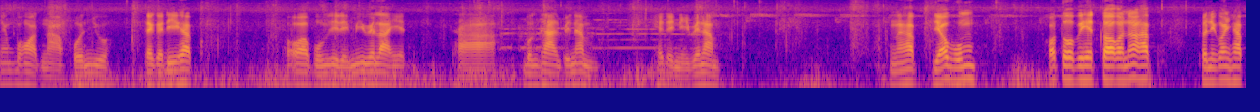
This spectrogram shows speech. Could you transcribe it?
ยังบ่ฮอดหนาฝนอยู่ แต่ก็ดีครับ เพราะว่าผมสิได้มีเวลาเฮ็ดถ้าเบิ่งทานไปนํเฮ็ดไอ้นี่ไปนํนะครับ เดี๋ยวผมขอตัวไปเฮ็ดต่อกันนะครับเท่านี้ก่อนครับ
